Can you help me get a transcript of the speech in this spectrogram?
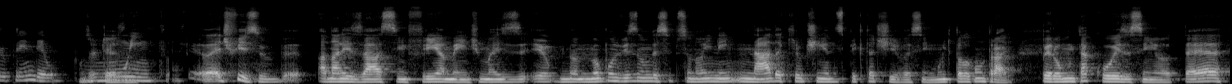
surpreendeu. Com certeza. Muito. É difícil é, analisar assim friamente, mas eu, no meu ponto de vista, não decepcionou em nem nada que eu tinha de expectativa, assim, muito pelo contrário. Esperou muita coisa, assim, eu até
